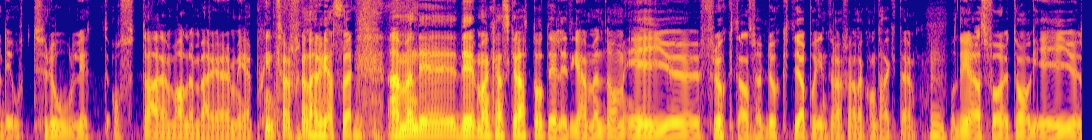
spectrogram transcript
Det är otroligt ofta en Wallenbergare med på internationella resor. ja, men det, det, man kan skratta åt det lite grann men de är ju fruktansvärt duktiga på internationella kontakter. Och deras företag är ju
